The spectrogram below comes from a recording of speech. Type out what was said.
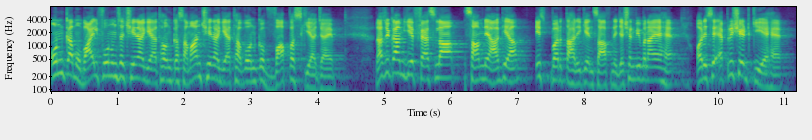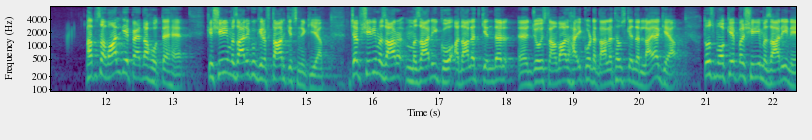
उनका मोबाइल फ़ोन उनसे छीना गया था, उनका सामान छीना गया था, वो उनको वापस किया जाए। नाजिकाम ये फैसला सामने आ गया। इस पर तहरीक इंसाफ ने जश्न भी मनाया है और इसे अप्रिशिएट किए हैं। अब सवाल ये पैदा होता है कि श्री मज़ारी को गिरफ़्तार किसने किया? जब श्री मज़ार, मज़ारी को अदालत के अंदर जो इस्लामाबाद हाई कोर्ट अदालत है, उसके अंदर लाया गया तो उस मौके पर श्री मज़ारी ने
